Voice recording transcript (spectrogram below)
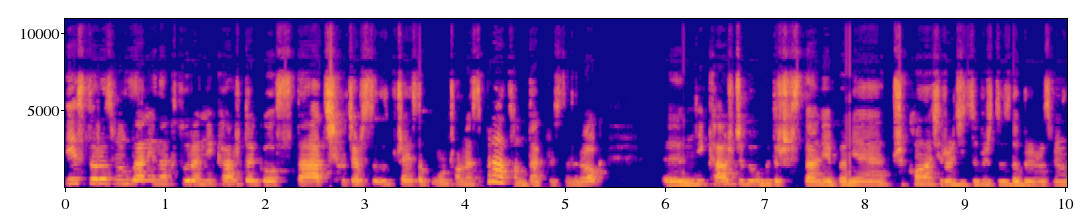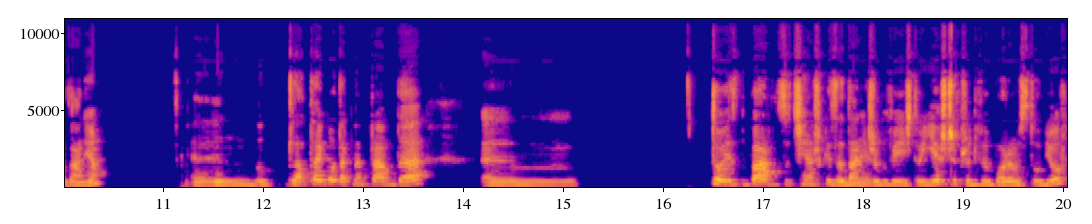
jest to rozwiązanie, na które nie każdego stać, chociaż zazwyczaj jest to połączone z pracą, tak, przez ten rok. Nie każdy byłby też w stanie pewnie przekonać rodziców, że to jest dobre rozwiązanie. No, dlatego tak naprawdę to jest bardzo ciężkie zadanie, żeby wiedzieć to jeszcze przed wyborem studiów.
